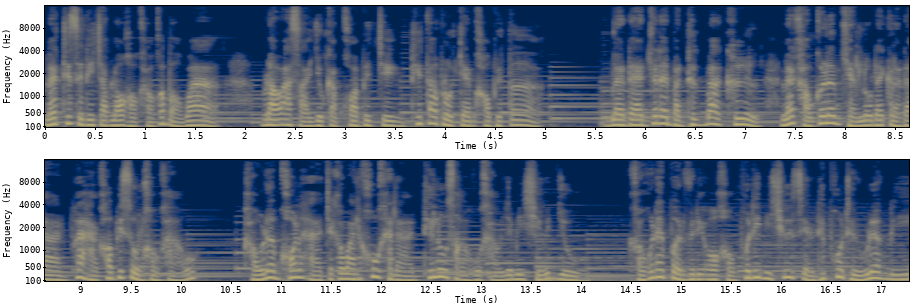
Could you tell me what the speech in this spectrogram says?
และทฤษฎีจำลองของเขาก็บอกว่า เราอาศัยอยู่กับความเป็นจริง ที่ตั้งโปรแกรมคอมพิวเตอร์แบรนแดนก็ได้บันทึกมากขึ้น และเขาก็เริ่มเขียนลงในกระดานเพื่อหาข้อพิสูจน์ของเขา เขาเริ่มค้นหาจักรวาลคู่ขนานที่ลูกสาวของเขายังมีชีวิตอยู่ เขาก็ได้เปิดวิดีโอของผู้ที่มีชื่อเสียงที่พูดถึงเรื่องนี้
